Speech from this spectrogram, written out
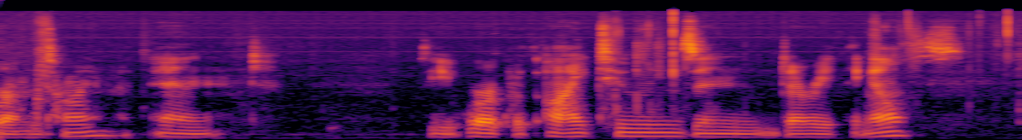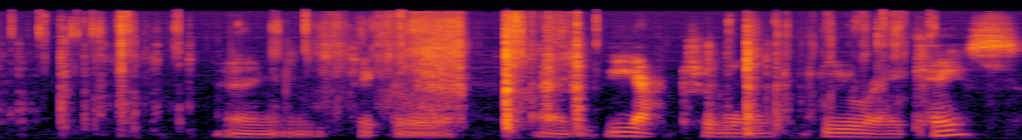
runtime, and the work with iTunes and everything else. And take a look at the actual Blu-ray case.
